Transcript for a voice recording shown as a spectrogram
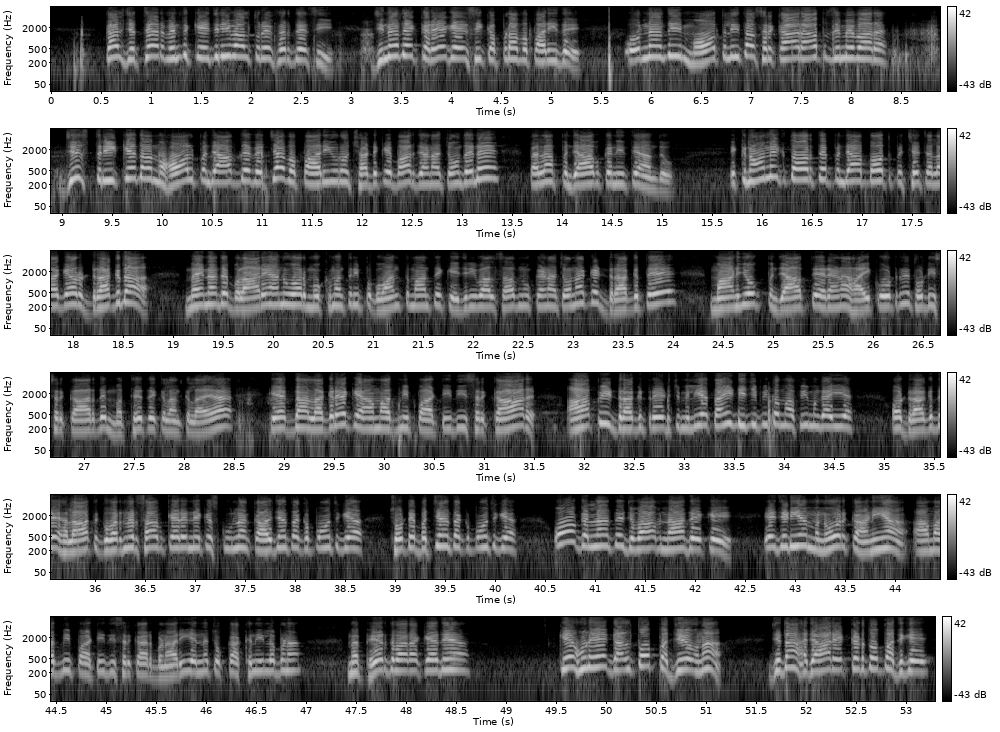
ਕੱਲ ਜਿੱਥੇ ਅਰਵਿੰਦ ਕੇਜਰੀਵਾਲ ਤੁਰੇ ਫਿਰਦੇ ਸੀ ਜਿਨ੍ਹਾਂ ਦੇ ਘਰੇ ਗਏ ਸੀ ਕੱਪੜਾ ਵਪਾਰੀ ਦੇ, ਉਹਨਾਂ ਦੀ ਮੌਤ ਲਈ ਤਾਂ ਸਰਕਾਰ ਆਪ ਜ਼ਿੰਮੇਵਾਰ ਹੈ। ਜਿਸ ਤਰੀਕੇ ਦਾ ਮਾਹੌਲ ਪੰਜਾਬ ਦੇ ਵਿੱਚ ਹੈ, ਵਪਾਰੀ ਉਹਨੂੰ ਛੱਡ ਕੇ ਬਾਹਰ ਜਾਣਾ ਚਾਹੁੰਦੇ ਨੇ, ਪਹਿਲਾਂ ਪੰਜਾਬ ਕਨੀ ਧਿਆਨ ਦਿਓ। ਇਕਨੋਮਿਕ ਤੌਰ ਤੇ ਪੰਜਾਬ ਬਹੁਤ ਪਿੱਛੇ ਚਲਾ ਗਿਆ ਔਰ ਡਰੱਗ ਦਾ ਮੈਂ ਇਹਨਾਂ ਦੇ ਬੁਲਾਰਿਆਂ ਨੂੰ ਔਰ ਮੁੱਖ ਮੰਤਰੀ ਭਗਵੰਤ ਮਾਨ ਤੇ ਕੇਜਰੀਵਾਲ ਸਾਹਿਬ ਨੂੰ ਕਹਿਣਾ ਚਾਹੁੰਦਾ ਕਿ ਡਰੱਗ ਤੇ ਮਾਨਯੋਗ ਪੰਜਾਬ ਤੇ ਹਰਿਆਣਾ ਹਾਈ ਕੋਰਟ ਨੇ ਤੁਹਾਡੀ ਸਰਕਾਰ ਦੇ ਮੱਥੇ ਤੇ ਕਲੰਕ ਲਾਇਆ ਕਿ ਇਦਾਂ ਲੱਗ ਰਿਹਾ ਕਿ ਆਮ ਆਦਮੀ ਪਾਰਟੀ ਦੀ ਸਰਕਾਰ ਆਪ ਹੀ ਡਰੱਗ ਟ੍ਰੇਡ 'ਚ ਮਿਲੀ ਹੈ, ਤਾਂ ਹੀ ਡੀਜੀਪੀ ਤੋਂ ਮਾਫੀ ਮੰਗਾਈ ਹੈ। ਔਰ ਡਰੱਗ ਦੇ ਹਾਲਾਤ ਗਵਰਨਰ ਸਾਹਿਬ ਕਹਿ ਰਹੇ ਨੇ ਕਿ ਸਕੂਲਾਂ, ਕਾਲਜਾਂ ਤੱਕ ਪਹੁੰਚ ਗਿਆ, ਛੋਟੇ ਬੱਚਿਆਂ ਤੱਕ ਪਹੁੰਚ ਗਿਆ। ਉਹ ਗੱਲਾਂ ਤੇ ਜਵਾਬ ਨਾ ਦੇ ਕੇ ਇਹ ਜਿਹੜੀਆਂ ਮਨੋਰ ਕਹਾਣੀਆਂ ਆਮ ਆਦਮੀ ਪਾਰਟੀ ਦੀ ਸਰਕਾਰ ਬਣਾ ਰਹੀ ਹੈ, ਇਹਨਾਂ ਚੋਂ ਕੱਖ ਨਹੀਂ ਲੱਭਣਾ। ਮੈਂ ਫੇਰ ਦੁਬਾਰਾ ਕਹਿ ਦਿਆਂ ਕਿ ਹੁਣ ਇਹ ਗੱਲ ਤੋਂ ਭੱਜਿਓ ਨਾ, ਜਿੱਦਾਂ ਹਜ਼ਾਰ ਏਕੜ ਤੋਂ ਭੱਜ ਗਏ,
